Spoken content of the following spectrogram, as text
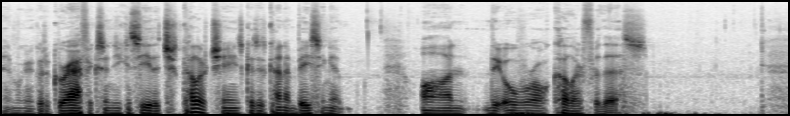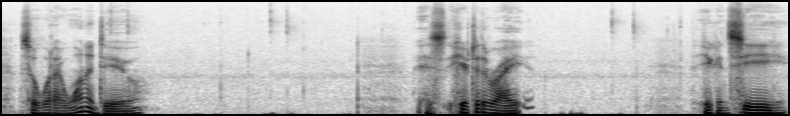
And we're going to go to graphics and you can see the ch color change because it's kind of basing it on the overall color for this. So what I want to do is here to the right you can see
